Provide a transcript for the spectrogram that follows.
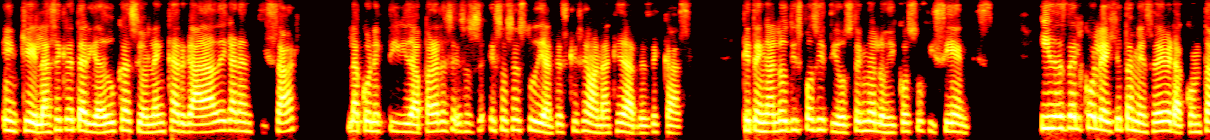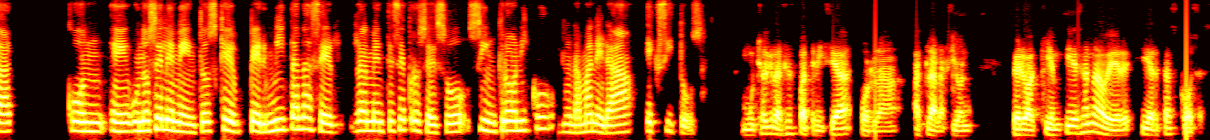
en que la Secretaría de Educación, la encargada de garantizar la conectividad para esos, estudiantes que se van a quedar desde casa, que tengan los dispositivos tecnológicos suficientes. Y desde el colegio también se deberá contar con eh, unos elementos que permitan hacer realmente ese proceso sincrónico de una manera exitosa. Muchas gracias Patricia por la aclaración, pero aquí empiezan a ver ciertas cosas.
